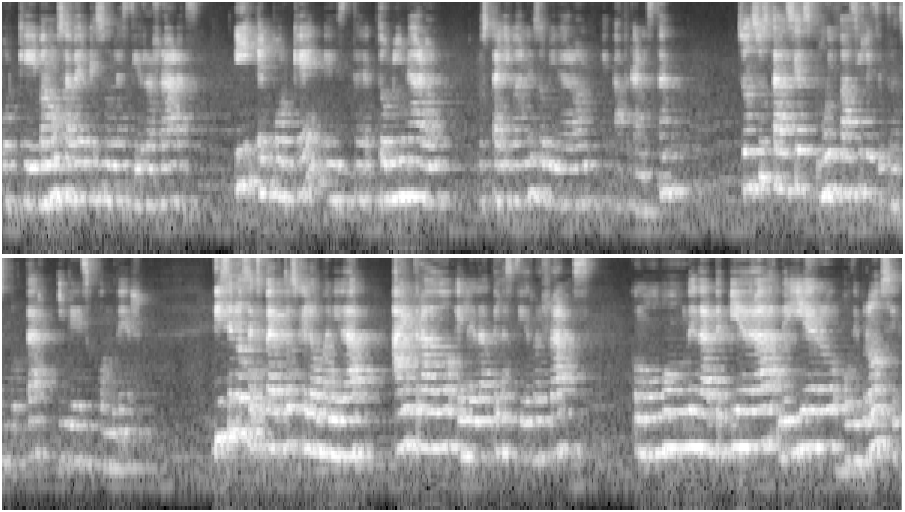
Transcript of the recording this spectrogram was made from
porque vamos a ver qué son las tierras raras y el por qué este, dominaron, los talibanes dominaron Afganistán. Son sustancias muy fáciles de transportar y de esconder. Dicen los expertos que la humanidad ha entrado en la edad de las tierras raras, como hubo una edad de piedra, de hierro o de bronce.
